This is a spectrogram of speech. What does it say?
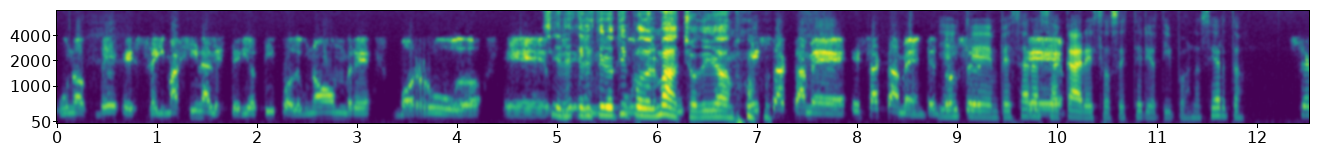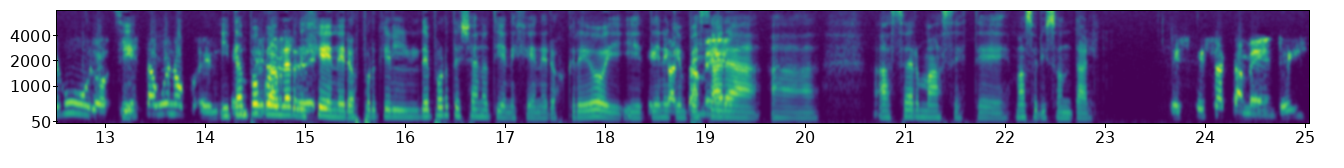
uno ve, eh, se imagina el estereotipo de un hombre morrudo. Eh, sí, el, estereotipo del macho, digamos. Exactamente, exactamente. Entonces, y hay que empezar a eh, sacar esos estereotipos, ¿no es cierto? Seguro y está bueno y tampoco hablar de... géneros porque el deporte ya no tiene géneros creo y, tiene que empezar a, a, ser más este más horizontal. Es, exactamente y,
